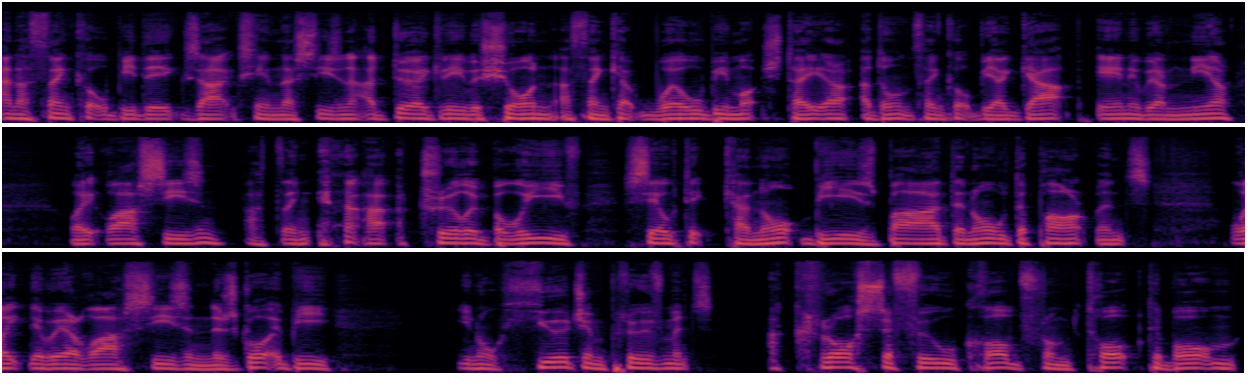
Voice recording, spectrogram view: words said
and I think it'll be the exact same this season. I do agree with Sean. I think it will be much tighter. I don't think it'll be a gap anywhere near like last season. I think I truly believe Celtic cannot be as bad in all departments like they were last season. There's got to be, you know, huge improvements across the full club from top to bottom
